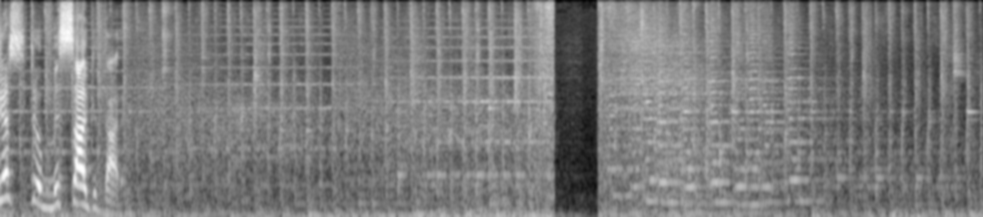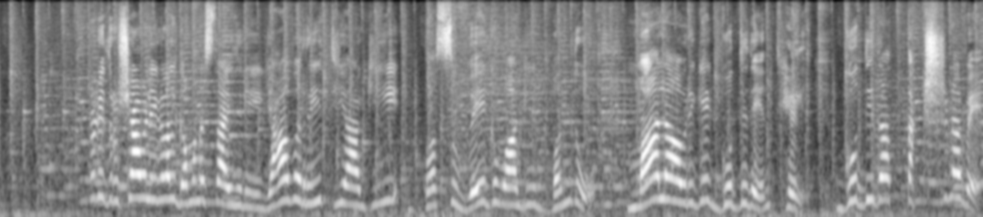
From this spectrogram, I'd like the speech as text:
ಜಸ್ಟ್ ಮಿಸ್ ಆಗಿದ್ದಾರೆ. ನೋಡಿ, ದೃಶ್ಯಾವಳಿಗಳಲ್ಲಿ ಗಮನಿಸ್ತಾ ಇದ್ದೀರಿ. ಯಾವ ರೀತಿಯಾಗಿ ಬಸ್ ವೇಗವಾಗಿ ಬಂದು ಮಾಲಾ ಅವರಿಗೆ ಗುದ್ದಿದೆ ಅಂತ ಹೇಳಿ. ಗುದ್ದಿದ ತಕ್ಷಣವೇ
